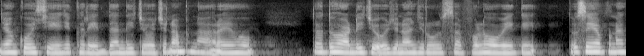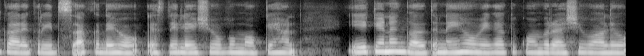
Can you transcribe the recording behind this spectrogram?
ਜਾਂ ਕੋਈ ਚੀਜ਼ ਖਰੀਦਣ ਦੀ ਯੋਜਨਾ ਬਣਾ ਰਹੇ ਹੋ, ਤਾਂ ਤੁਹਾਡੀ ਯੋਜਨਾ ਜ਼ਰੂਰ ਸਫਲ ਹੋਵੇਗੀ। ਤੁਸੀਂ ਆਪਣਾ ਘਰ ਖਰੀਦ ਸਕਦੇ ਹੋ, ਇਸ ਦੇ ਲਈ ਸ਼ੁਭ ਮੌਕੇ ਹਨ। ਇਹ ਕਹਿਣਾ ਗਲਤ ਨਹੀਂ ਹੋਵੇਗਾ ਕਿ ਕੁੰਭ ਰਾਸ਼ੀ ਵਾਲਿਓ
